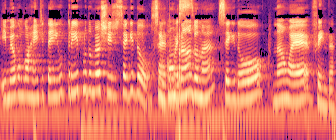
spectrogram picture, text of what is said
e meu concorrente tem o triplo do meu X de seguidor. Sim, certo? comprando, mas né? Seguidor não é venda.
